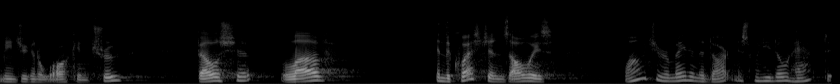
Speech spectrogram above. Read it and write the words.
means you're going to walk in truth, fellowship, love. And the question is always, why would you remain in the darkness when you don't have to?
